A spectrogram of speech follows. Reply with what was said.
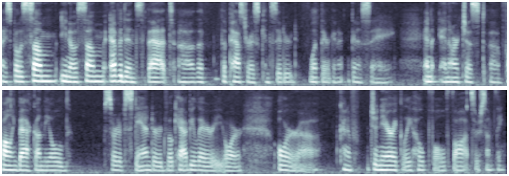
I suppose some, you know, some evidence that uh, the, the pastor has considered what they're going to say and, and aren't just uh, falling back on the old sort of standard vocabulary or, or uh, kind of generically hopeful thoughts or something.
